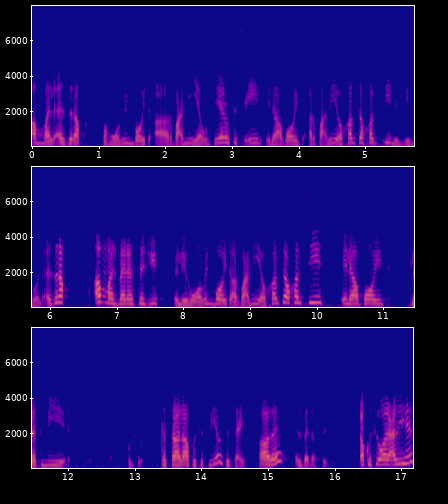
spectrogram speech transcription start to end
أما الأزرق فهو من point 492 إلى point 455 اللي هو الأزرق. أما البنفسجي اللي هو من point 455 إلى point 300 3690 هذا البنفسجي. أكو سؤال عليهن؟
